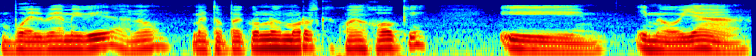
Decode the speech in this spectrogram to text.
vuelve a mi vida, ¿no? Me topé con unos morros que juegan hockey y, y me voy a,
